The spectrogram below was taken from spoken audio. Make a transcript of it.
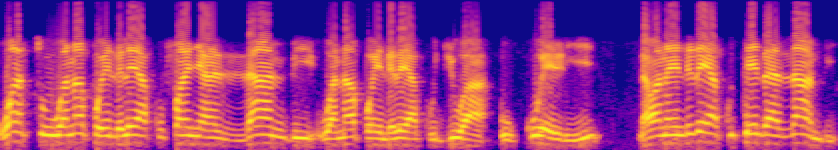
watu wanapoendelea kufanya dhambi wanapoendelea kujua ukweli na wanaendelea kutenda dhambi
